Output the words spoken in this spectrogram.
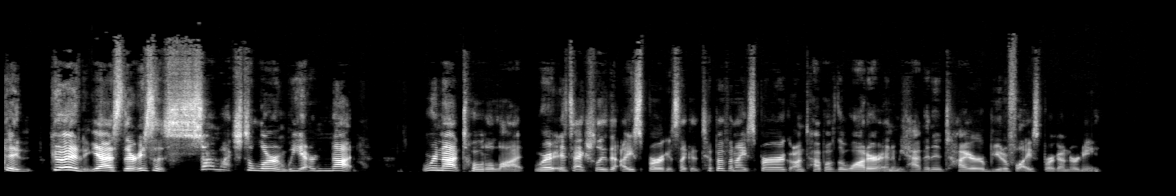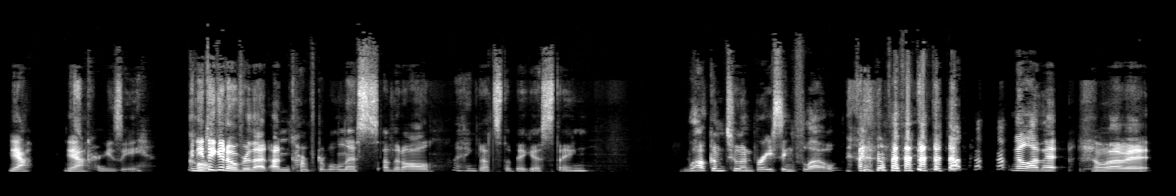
good, good. Yes, there is a, so much to learn. We are not, we're not told a lot. Where it's actually the iceberg. It's like the tip of an iceberg on top of the water, and we have an entire beautiful iceberg underneath. Yeah. Yeah. It's crazy. We need to get over that uncomfortableness of it all. I think that's the biggest thing. Welcome to embracing flow. I love it. I love it.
